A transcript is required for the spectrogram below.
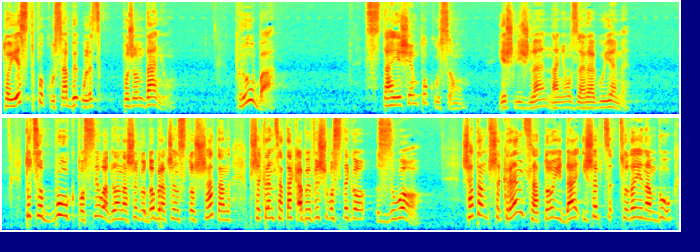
To jest pokusa, by ulec pożądaniu. Próba staje się pokusą, jeśli źle na nią zareagujemy. To, co Bóg posyła dla naszego dobra, często szatan przekręca tak, aby wyszło z tego zło. Szatan przekręca to i, da, i szepce, co daje nam Bóg,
